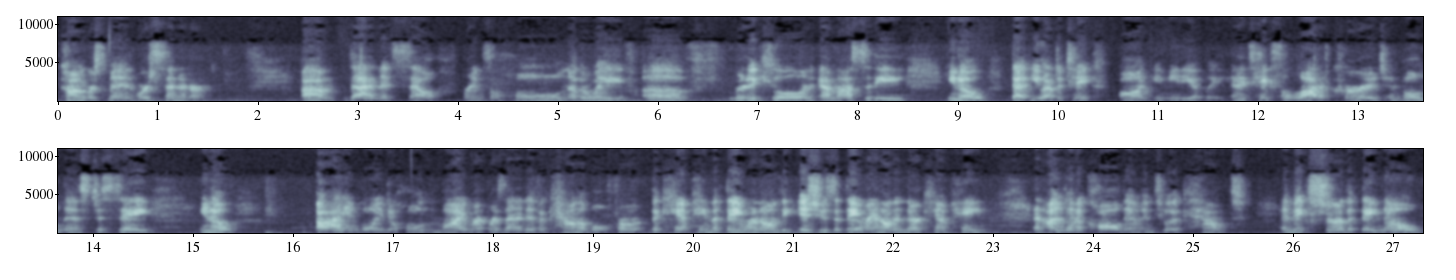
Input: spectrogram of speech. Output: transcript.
congressman or senator. Um, that in itself brings a whole another wave of ridicule and animosity, you know, that you have to take on immediately. And it takes a lot of courage and boldness to say, you know, I am going to hold my representative accountable for the campaign that they run on, the issues that they ran on in their campaign. And I'm going to call them into account and make sure that they know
